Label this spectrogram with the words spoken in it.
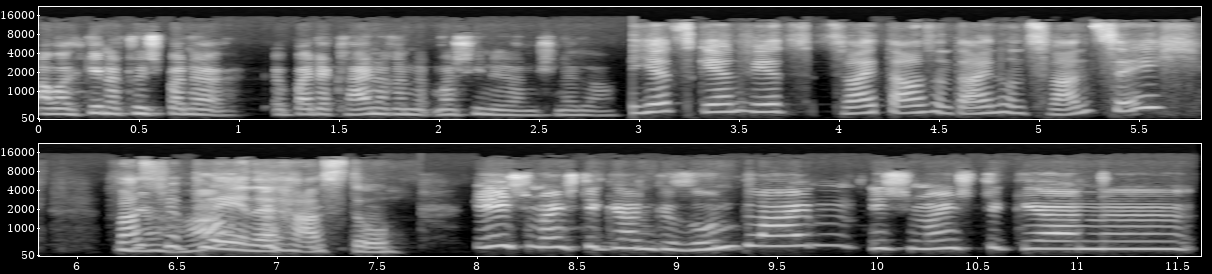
Aber es geht natürlich bei der, bei der kleineren Maschine dann schneller. Jetzt gehen wir jetzt 2021. Was ja. für Pläne hast du? Ich möchte gern gesund bleiben. Ich möchte gerne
